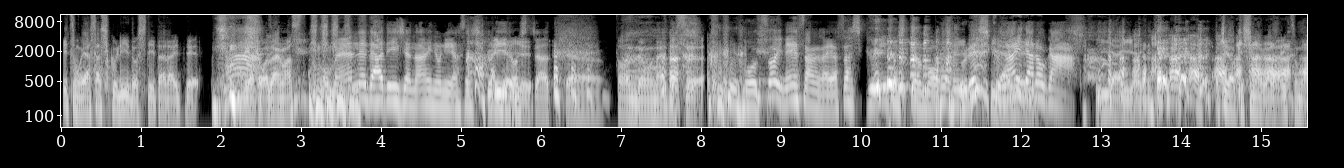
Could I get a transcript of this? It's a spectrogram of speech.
いつも優しくリードしていただいて、ありがとうございます。ごめんね、ダディじゃないのに優しくリードしちゃって。とんでもないです。細い姉さんが優しくリードしても嬉しくないだろうが。いやいやいや、ドキドキしながらいつも。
